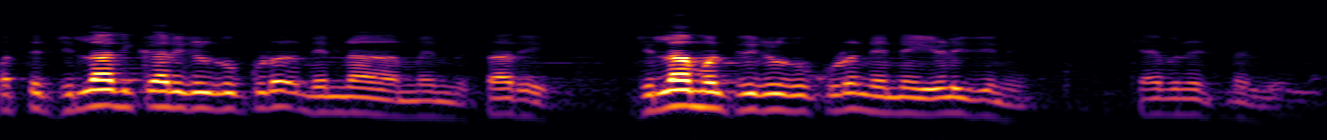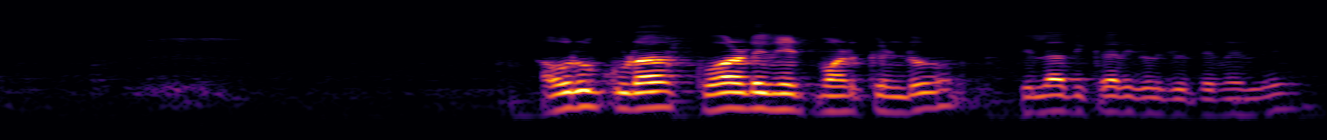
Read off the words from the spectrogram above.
ಮತ್ತು ಜಿಲ್ಲಾಧಿಕಾರಿಗಳಿಗೂ ಕೂಡ ನಿನ್ನ ಮೇನ್ ಸಾರಿ ಜಿಲ್ಲಾ ಮಂತ್ರಿಗಳಿಗೂ ಕೂಡ ನಿನ್ನೆ ಹೇಳಿದ್ದೀನಿ ಕ್ಯಾಬಿನೆಟ್ನಲ್ಲಿ. ಅವರು ಕೂಡ ಕೋಆರ್ಡಿನೇಟ್ ಮಾಡ್ಕೊಂಡು ಜಿಲ್ಲಾಧಿಕಾರಿಗಳ ಜೊತೆಯಲ್ಲಿ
